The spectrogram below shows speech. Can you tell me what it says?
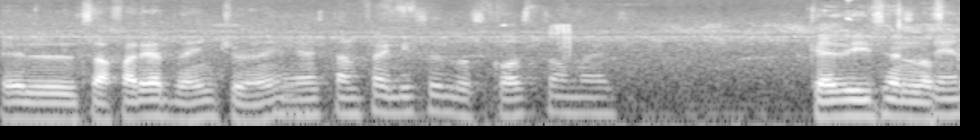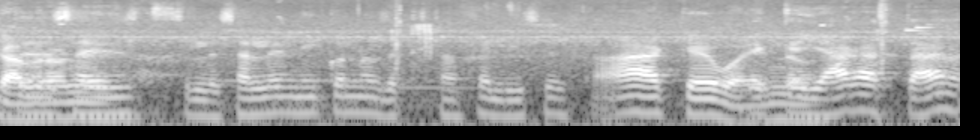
el Safari Adventure, Ya ¿eh? están felices los customers. ¿Qué dicen los cabrones? se les salen iconos de que están felices. Ah, qué De bueno. que ya gastaron.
